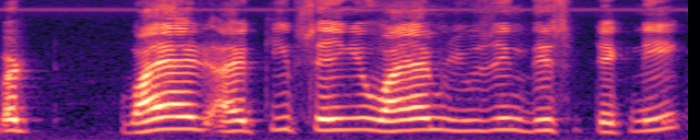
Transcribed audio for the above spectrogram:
But why I, I keep saying you why I am using this technique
